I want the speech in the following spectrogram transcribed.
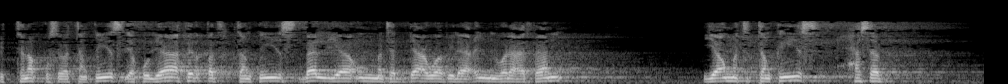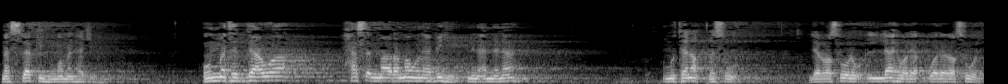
بالتنقص والتنقيص يقول يا فرقة التنقيص بل يا أمة الدعوى بلا علم ولا عرفان يا أمة التنقيص حسب مسلكهم ومنهجهم. أمة الدعوة حسب ما رمونا به من أننا متنقصون للرسول الله ولرسوله.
